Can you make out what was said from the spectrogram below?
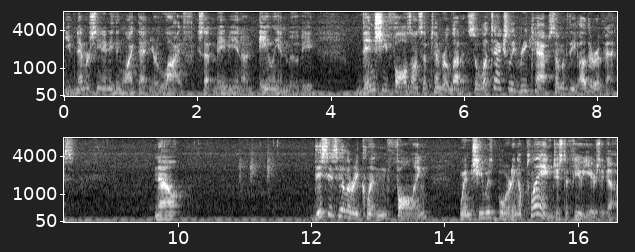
You've never seen anything like that in your life, except maybe in an alien movie. Then she falls on September 11th. So let's actually recap some of the other events. Now, this is Hillary Clinton falling when she was boarding a plane just a few years ago.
